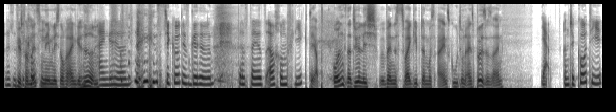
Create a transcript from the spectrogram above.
Das ist Wir vermissen nämlich noch ein Gehirn. Ein Gehirn. das ist Chakotys Gehirn, das da jetzt auch rumfliegt. Ja. Und natürlich, wenn es zwei gibt, dann muss eins gut und eins böse sein. Ja, und Chakoti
